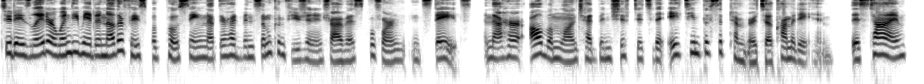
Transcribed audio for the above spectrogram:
Two days later, Wendy made another Facebook post saying that there had been some confusion in Travis performing states and that her album launch had been shifted to the 18th of September to accommodate him. This time,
